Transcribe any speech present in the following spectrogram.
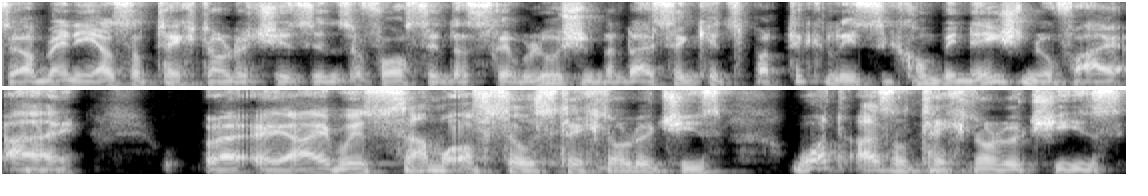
there are many other technologies in the fourth industrial revolution. And I think it's particularly the combination of AI, AI with some of those technologies what other technologies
